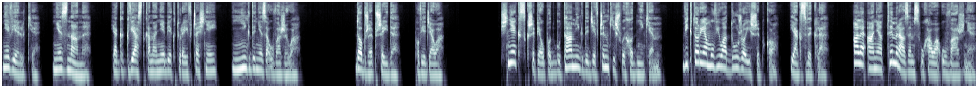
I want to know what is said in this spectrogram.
Niewielkie, nieznane, jak gwiazdka na niebie, której wcześniej nigdy nie zauważyła. Dobrze, przyjdę, powiedziała. Śnieg skrzypiał pod butami, gdy dziewczynki szły chodnikiem. Wiktoria mówiła dużo i szybko, jak zwykle. Ale Ania tym razem słuchała uważnie.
